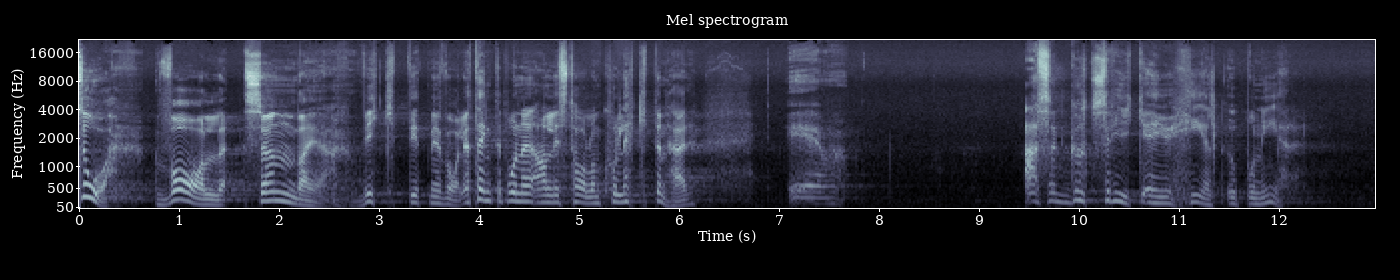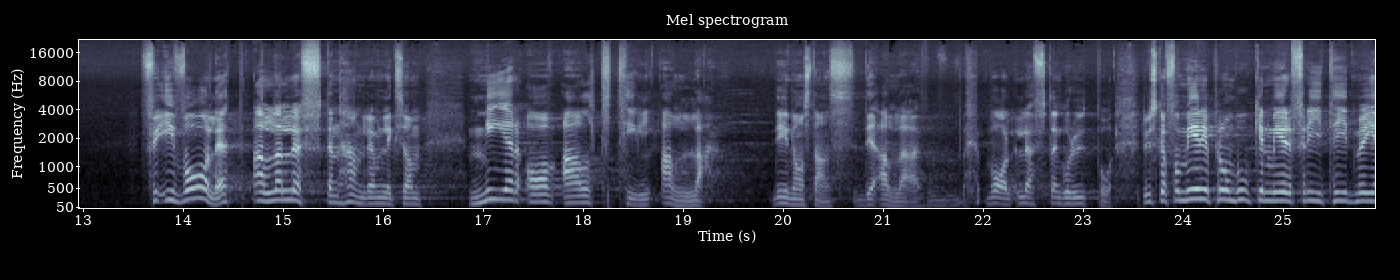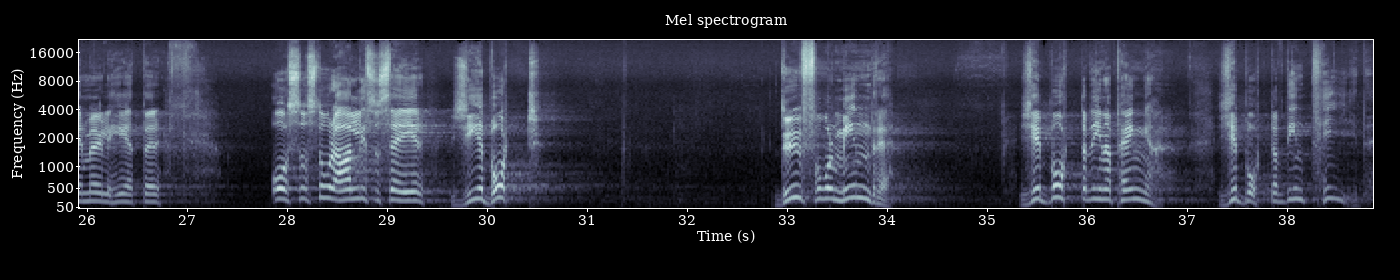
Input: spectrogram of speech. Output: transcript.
Så, valsöndag ja. Viktigt med val. Jag tänkte på när Alice talade om kollekten här. Eh, alltså Guds rike är ju helt upp och ner. För i valet, alla löften handlar om liksom mer av allt till alla. Det är någonstans det alla vallöften går ut på. Du ska få mer i plånboken, mer fritid, mer möjligheter. Och så står Alice och säger ge bort. Du får mindre. Ge bort av dina pengar. Ge bort av din tid.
